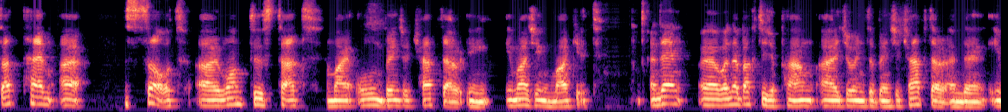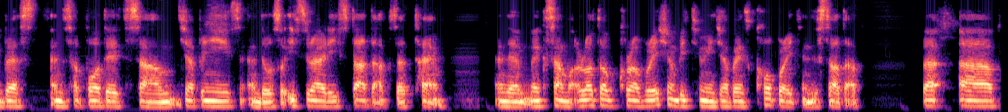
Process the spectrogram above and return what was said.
that time I thought I want to start my own venture capital in emerging market. And then uh, when I back to Japan, I joined the venture capital and then invest and supported some Japanese and also Israeli startups that time, and then make some a lot of collaboration between Japanese corporate and the startup. But uh,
